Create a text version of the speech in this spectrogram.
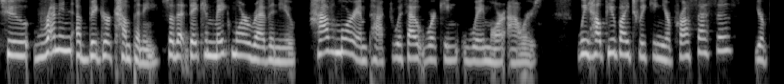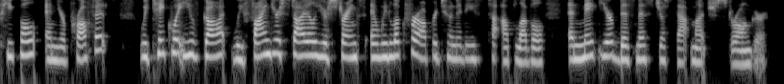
to running a bigger company so that they can make more revenue, have more impact without working way more hours. We help you by tweaking your processes, your people and your profits. We take what you've got. We find your style, your strengths, and we look for opportunities to up level and make your business just that much stronger.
